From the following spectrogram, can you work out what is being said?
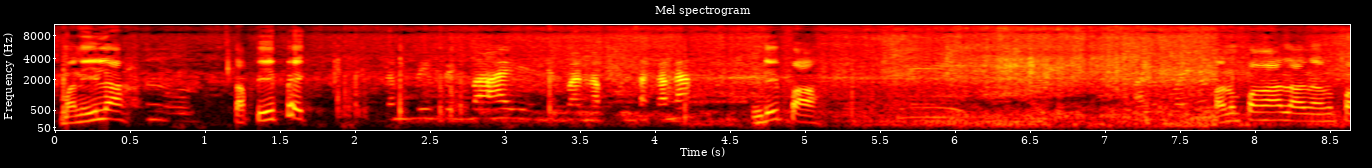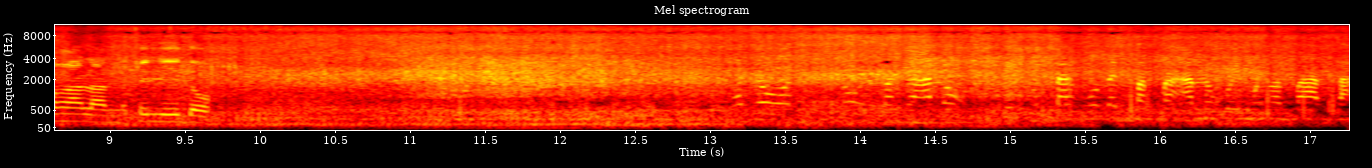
Manila. Oo. Tapipik. Itang pipit bahay. Di ba napunta ka na? Hindi pa. Ano ba yun? Anong pangalan? Anong pangalan? Apelyido. Ano, ano, pag ano, pupunta ko ko yung mga bata.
